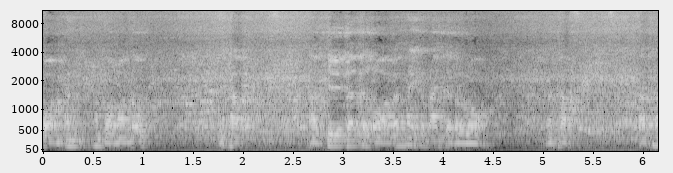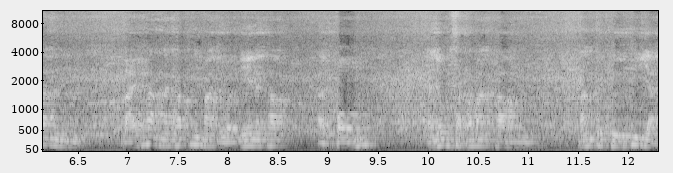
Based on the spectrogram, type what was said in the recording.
ก่อนท่านท่านผอมานพนะครับเจอกันตลอดและให้กำลังใจตลอดนะครับอ่ท่านหลายท่านนะครับที่มาอยู่วันนี้นะครับผมนายกสังฆมันคำนั้นก็คือที่ใหญ่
